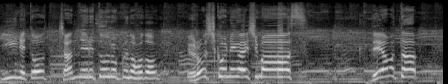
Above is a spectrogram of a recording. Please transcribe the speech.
いいねとチャンネル登録のほどよろしくお願いします。ではまた。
